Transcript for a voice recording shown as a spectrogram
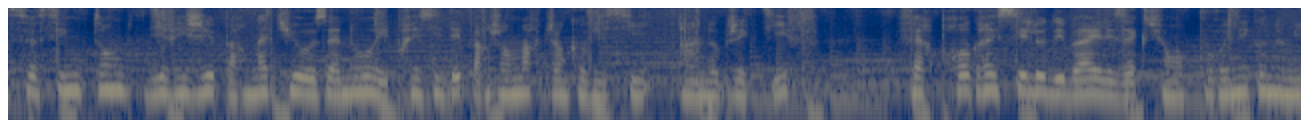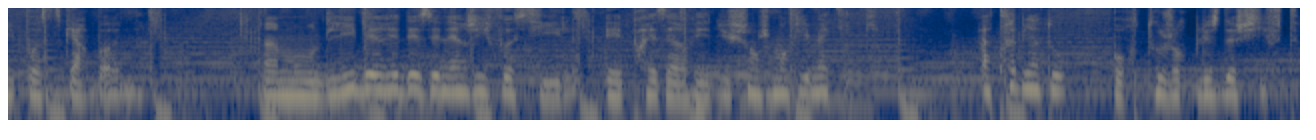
Ce think tank dirigé par Mathieu Ozano et présidé par Jean-Marc Jancovici a un objectif faire progresser le débat et les actions pour une économie post-carbone. Un monde libéré des énergies fossiles et préservé du changement climatique. À très bientôt pour toujours plus de Shift.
